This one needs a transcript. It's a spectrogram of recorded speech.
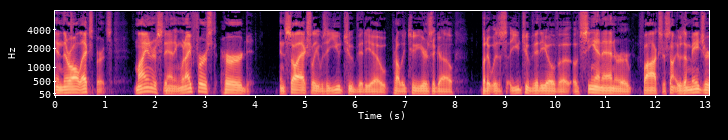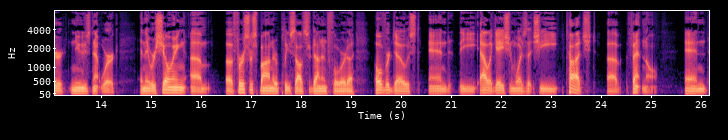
and they're all experts. My understanding, when I first heard and saw, actually, it was a YouTube video probably two years ago, but it was a YouTube video of a, of CNN or Fox or something. It was a major news network, and they were showing um, a first responder, police officer down in Florida, overdosed, and the allegation was that she touched uh, fentanyl, and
